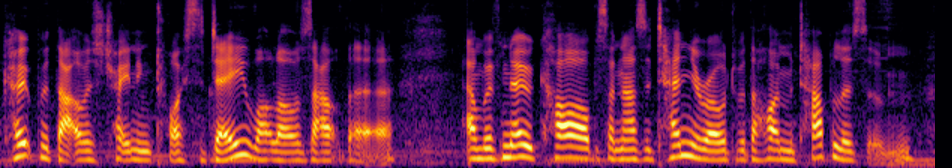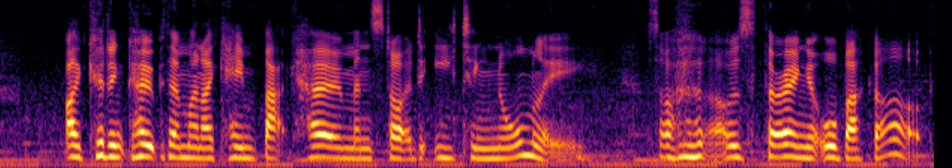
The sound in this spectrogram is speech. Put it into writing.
cope with that. I was training twice a day while I was out there. And with no carbs, and as a 10 year old with a high metabolism, I couldn't cope then when I came back home and started eating normally. So I was throwing it all back up.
